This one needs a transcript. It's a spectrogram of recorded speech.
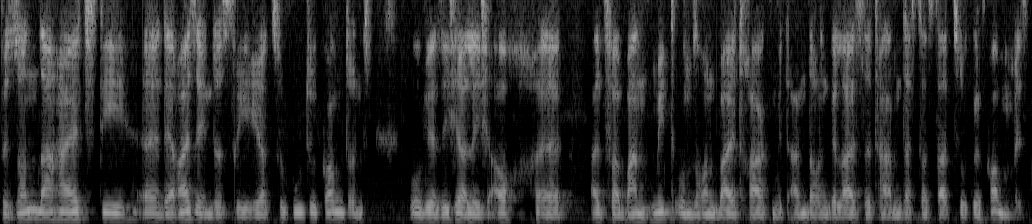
Besonderheit, die äh, der Reiseindustrie hier zugutekommt und wo wir sicherlich auch als Verband mit unseren Beitrag mit anderen geleistet haben, dass das dazu gekommen ist.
